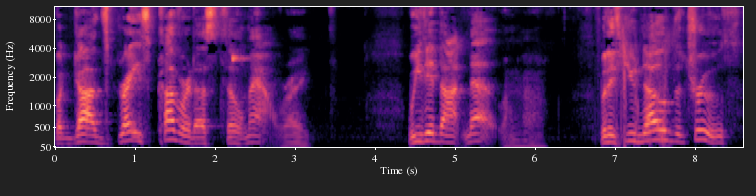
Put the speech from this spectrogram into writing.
but God's grace covered us till now, right? We did not know. But if you know the truth,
